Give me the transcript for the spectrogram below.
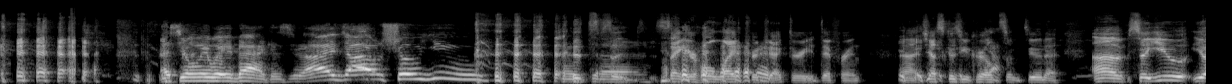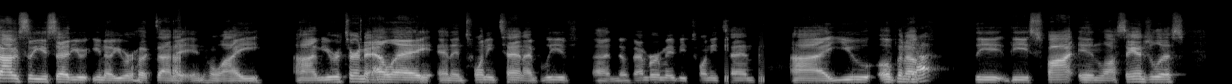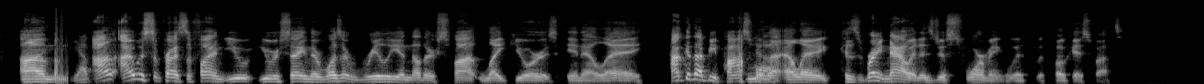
That's the only way back. Is I, I'll show you. But, uh, set your whole life trajectory different. Uh, just because you grilled yeah. some tuna. Uh, so you you obviously you said you you know you were hooked on it in Hawaii. Um, you returned to LA, and in 2010, I believe uh, November, maybe 2010, uh, you open up. The the spot in Los Angeles. Um, yep. I, I, was surprised to find you you were saying there wasn't really another spot like yours in LA. How could that be possible no. that LA? Because right now it is just swarming with with poke spots.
